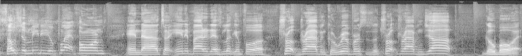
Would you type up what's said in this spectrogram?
social media platforms. And uh, to anybody that's looking for a truck driving career versus a truck driving job, go Boyd.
